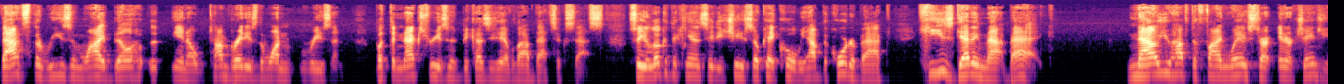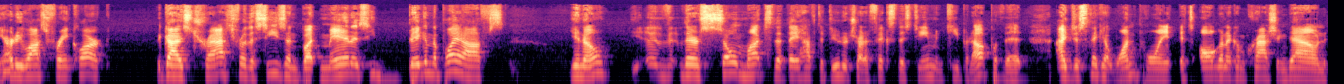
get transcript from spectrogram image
That's the reason why Bill, you know, Tom Brady's the one reason. But the next reason is because he's able to have that success. So you look at the Kansas City Chiefs, okay, cool. We have the quarterback. He's getting that bag. Now you have to find ways to start interchanging. You already lost Frank Clark. The guy's trash for the season, but man, is he big in the playoffs. You know, uh, there's so much that they have to do to try to fix this team and keep it up with it. I just think at one point it's all going to come crashing down.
